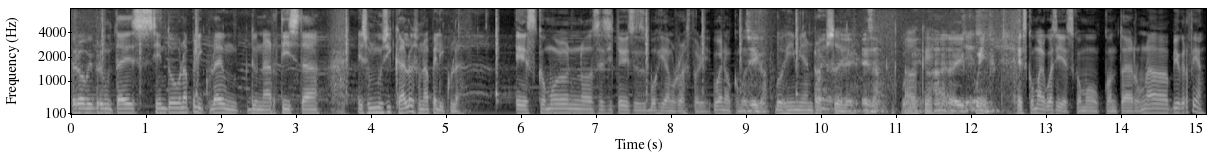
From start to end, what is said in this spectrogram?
Pero mi pregunta es, siendo una película de un, de un artista, ¿es un musical o es una película? Es como, no sé si te dices Bohemian Rhapsody. Bueno, como se diga. Bohemian Rhapsody. Eh, Esa. Ah, ok. Ajá, la de Sí, sí. Queen. Es como algo así, es como contar una biografía.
